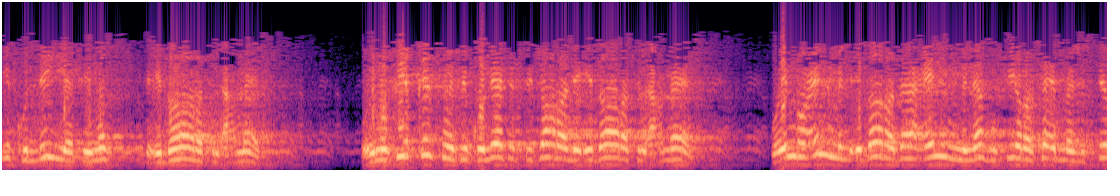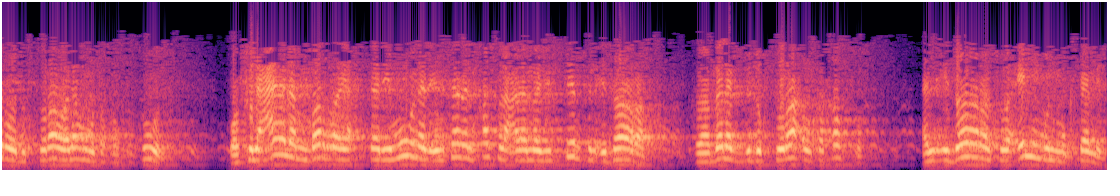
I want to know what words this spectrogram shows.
في كلية في مصر لإدارة الأعمال. وأنه في قسم في كلية التجارة لإدارة الأعمال. وأنه علم الإدارة ده علم له فيه رسائل ماجستير ودكتوراه وله متخصصون. وفي العالم بره يحترمون الإنسان الحصل على ماجستير في الإدارة فما بالك بدكتوراه أو تخصص. الإدارة علم مكتمل.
